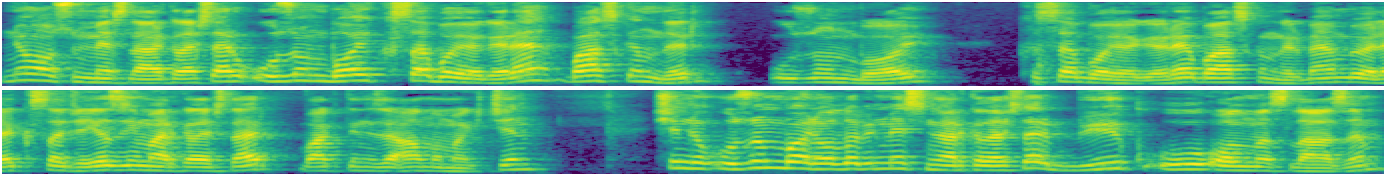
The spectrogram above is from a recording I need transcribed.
Ne olsun mesela arkadaşlar? Uzun boy kısa boya göre baskındır. Uzun boy kısa boya göre baskındır. Ben böyle kısaca yazayım arkadaşlar. Vaktinizi almamak için. Şimdi uzun boylu olabilmesi için arkadaşlar büyük U olması lazım.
